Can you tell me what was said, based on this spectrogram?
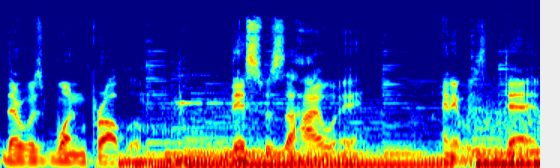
there was one problem. This was the highway, and it was dead.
